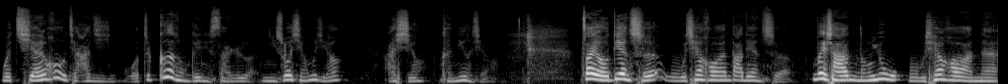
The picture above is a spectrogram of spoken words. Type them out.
我前后夹击，我这各种给你散热，你说行不行？啊，行，肯定行。再有电池，五千毫安大电池，为啥能用五千毫安呢？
